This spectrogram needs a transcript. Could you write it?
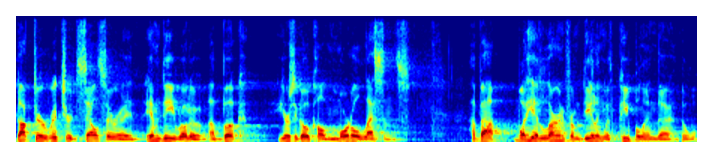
Dr. Richard Selzer, a MD, wrote a, a book years ago called Mortal Lessons about what he had learned from dealing with people in the, the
